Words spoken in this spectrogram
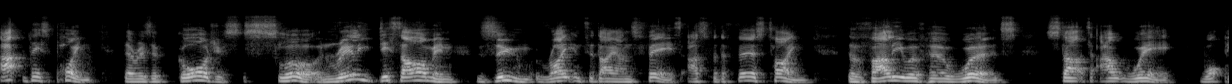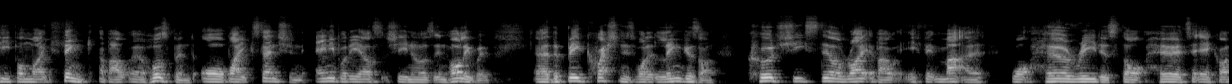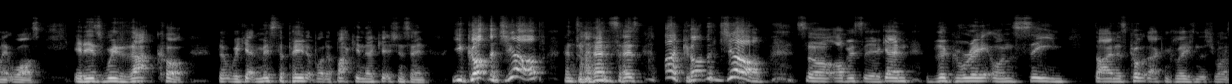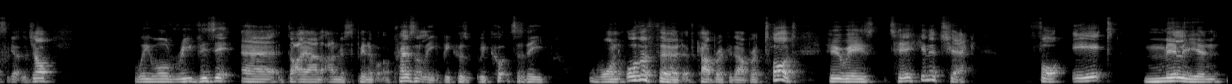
At this point, there is a gorgeous, slow, and really disarming zoom right into Diane's face as for the first time, the value of her words start to outweigh what people might think about her husband or by extension anybody else that she knows in hollywood. Uh, the big question is what it lingers on. Could she still write about it if it mattered what her readers thought her take on it was? It is with that cut that we get mr peanut butter back in their kitchen saying you got the job? And diane says i got the job. So obviously again the great unseen diane has come to that conclusion that she wants to get the job we will revisit uh, Diane and Mr. Peanut Butter presently because we cut to the one other third of Cabracadabra, Todd, who is taking a check for $8 million.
